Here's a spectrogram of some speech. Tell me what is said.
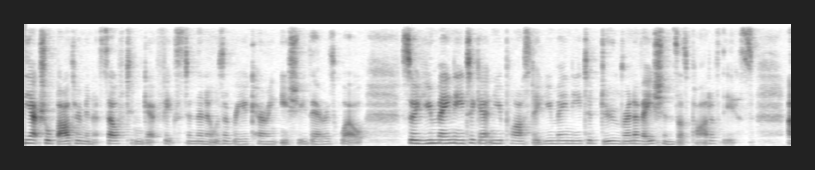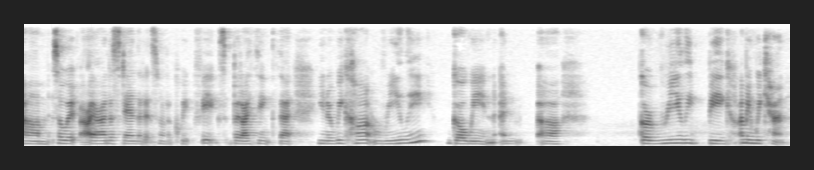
the actual bathroom in itself didn't get fixed and then it was a reoccurring issue there as well so you may need to get new plaster you may need to do renovations as part of this um, so it, I understand that it's not a quick fix, but I think that you know we can't really go in and uh, go really big. I mean, we can.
